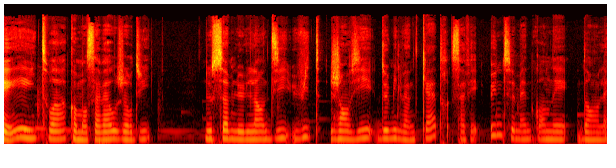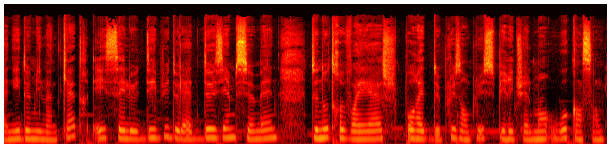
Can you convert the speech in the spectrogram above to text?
Hey toi, comment ça va aujourd'hui? Nous sommes le lundi 8 janvier 2024. Ça fait une semaine qu'on est dans l'année 2024 et c'est le début de la deuxième semaine de notre voyage pour être de plus en plus spirituellement woke ensemble.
